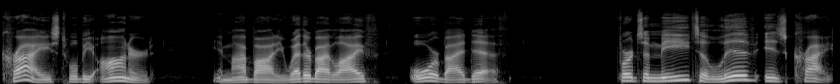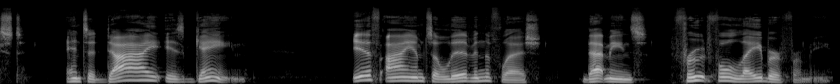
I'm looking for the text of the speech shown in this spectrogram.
Christ will be honored in my body, whether by life or by death. For to me to live is Christ, and to die is gain. If I am to live in the flesh, that means fruitful labor for me.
